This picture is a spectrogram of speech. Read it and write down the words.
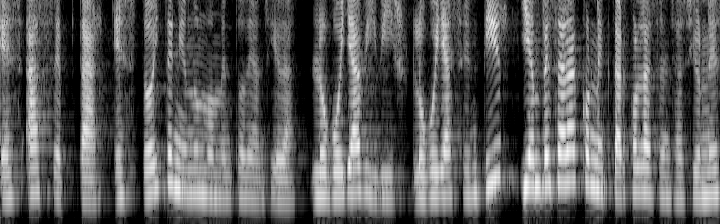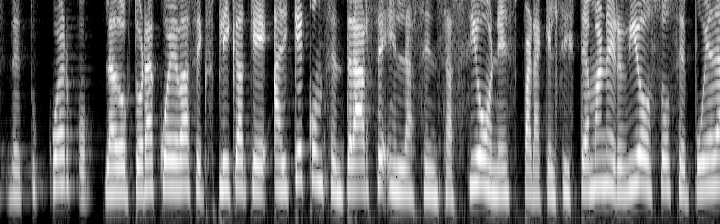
es aceptar, estoy teniendo un momento de ansiedad, lo voy a vivir, lo voy a sentir y empezar a conectar con las sensaciones de tu cuerpo. La doctora Cuevas explica que hay que concentrarse en las sensaciones para que el sistema nervioso se pueda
